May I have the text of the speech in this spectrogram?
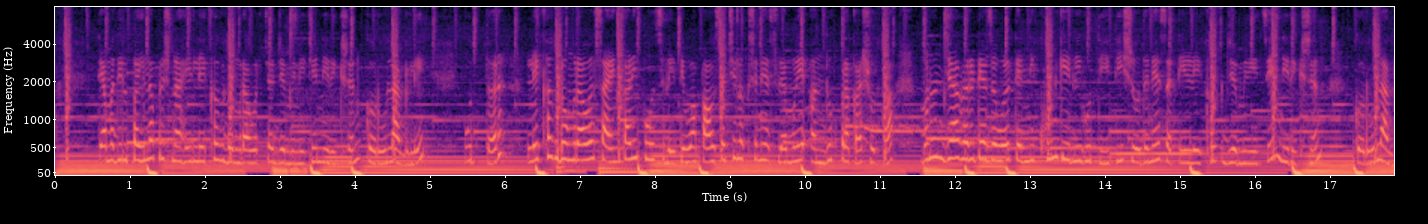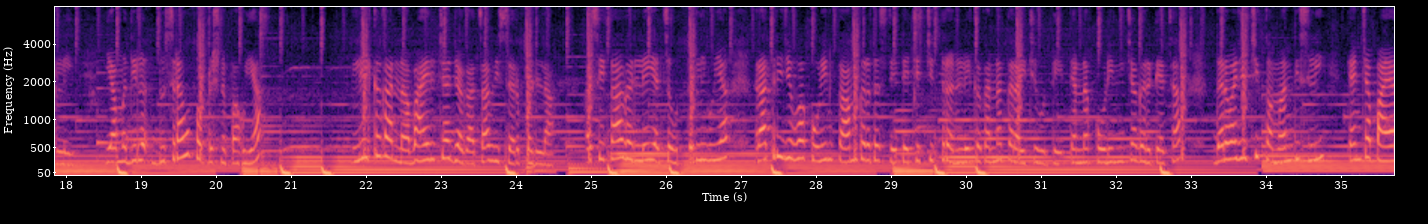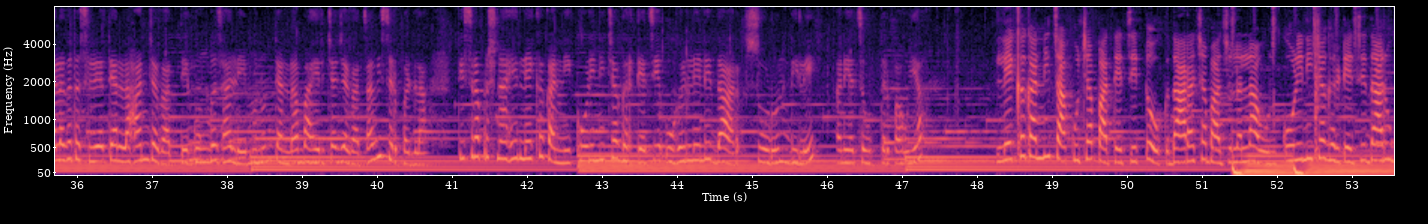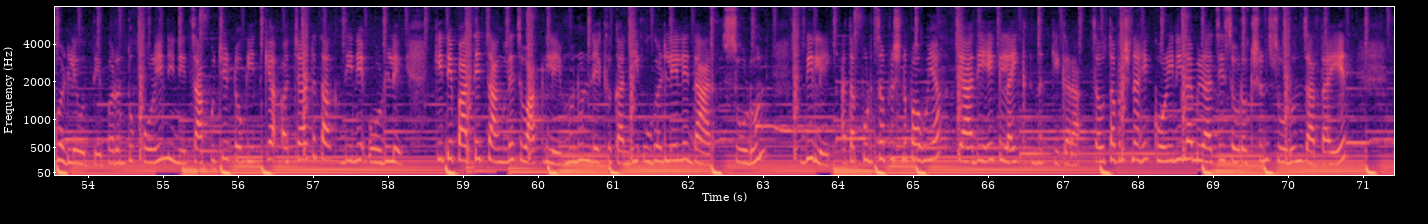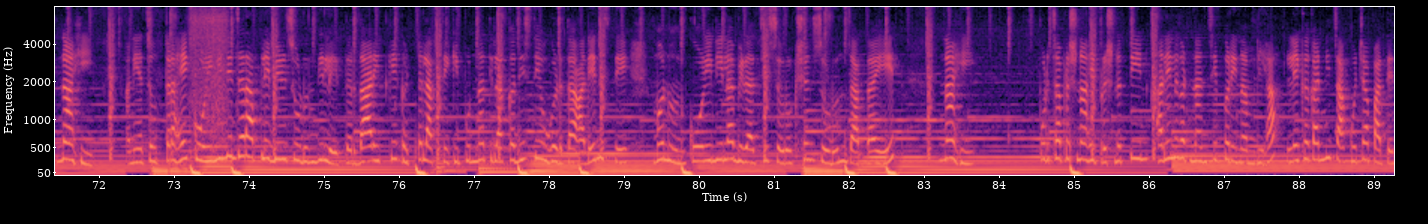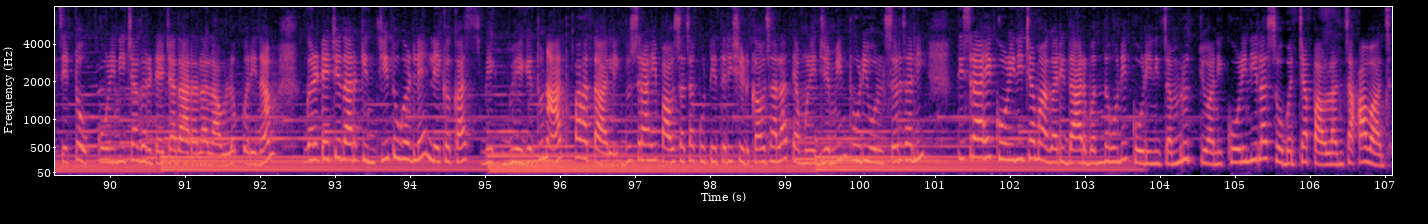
त्यामधील पहिला प्रश्न आहे लेखक डोंगरावरच्या जमिनीचे निरीक्षण करू लागले. उत्तर लेखक डोंगरावर सायंकाळी पोहोचले तेव्हा पावसाची लक्षणे असल्यामुळे अंधुक प्रकाश होता. म्हणून ज्या घरट्याजवळ त्यांनी खून केली होती ती शोधण्यासाठी लेखक जमिनीचे निरीक्षण करू लागले. यामधील दुसरा उपप्रश्न पाहूया. लेखकांना बाहेरच्या जगाचा विसर पडला. असे का घडले याचं उत्तर लिहूया. रात्री जेव्हा कोळीन काम करत असते त्याचे चित्रण लेखकांना करायचे होते. त्यांना कोळीनीच्या घरट्याचा दरवाज्याची कमान दिसली. त्यांच्या पायालगत असलेल्या त्या लहान जगात ते गुंग झाले म्हणून त्यांना बाहेरच्या जगाचा विसर पडला. तिसरा प्रश्न आहे लेखकांनी कोळिनीच्या घरट्याचे उघडलेले दार सोडून दिले? आणि याचं उत्तर पाहूया. लेखकांनी चाकूच्या पात्याचे टोक दाराच्या बाजूला लावून कोळिनीच्या घरट्याचे दार उघडले होते. परंतु कोळिनीने चाकूचे टोक इतक्या अचाट ताकदीने ओढले की ते पाते चांगलेच वाकले म्हणून लेखकांनी उघडलेले दार सोडून दिले. आता पुढचा प्रश्न पाहूया. त्याआधी एक लाईक नक्की करा. चौथा प्रश्न आहे कोळिनीला बिळाचे संरक्षण सोडून जाता येत नाही. आणि याचं उत्तर आहे कोळिणीने जर आपले बीळ सोडून दिले तर दार इतके घट्ट लागते की पुन्हा तिला कधीच ते उघडता आले नसते. म्हणून कोळिनीला बिळाचे संरक्षण सोडून जाता येत नाही. पुढचा प्रश्न आहे. प्रश्न तीन खालील घटनांचे परिणाम लिहा. लेखकांनी चाकूच्या पात्याचे टोक कोळिणीच्या घरट्याच्या दाराला लावलं. परिणाम घरट्याचे दार किंचित उघडले. लेखकास भे भेगेतून आत पाहता आले. दुसरा आहे पावसाचा कुठेतरी शिडकाव झाला. त्यामुळे जमीन थोडी ओलसर झाली. तिसरा आहे कोळिणीच्या माघारी दार बंद होणे कोळिणीचा मृत्यू आणि कोळिणीला सोबतच्या पावलांचा आवाज.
